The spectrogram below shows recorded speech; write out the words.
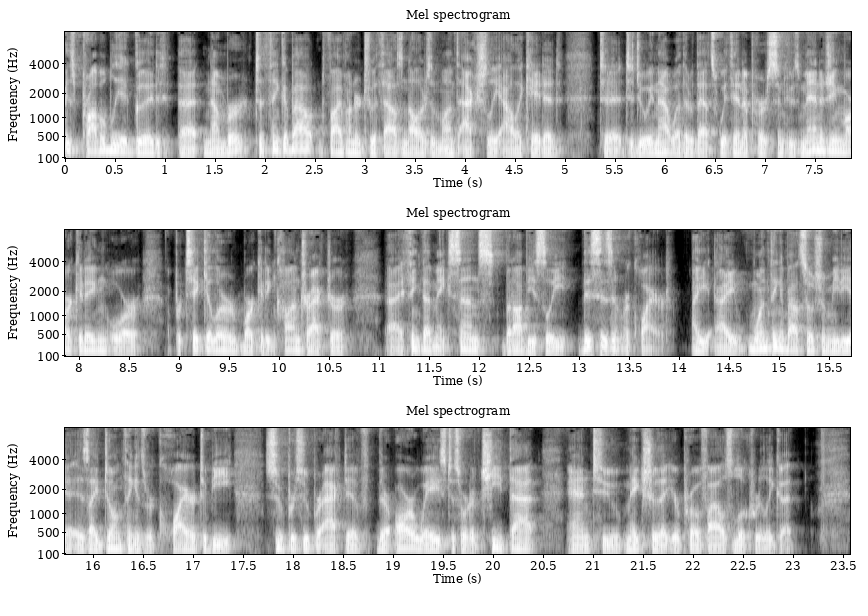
is probably a good uh, number to think about. 500 to $1000 a month actually allocated to, to doing that whether that's within a person who's managing marketing or a particular marketing contractor. I think that makes sense but obviously this isn't required. I, I one thing about social media is i don't think it's required to be super super active. There are ways to sort of cheat that and to make sure that your profiles look really good.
